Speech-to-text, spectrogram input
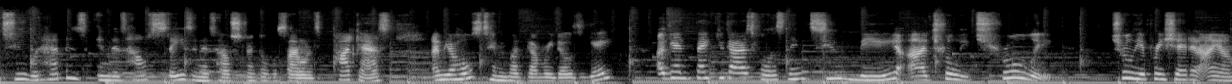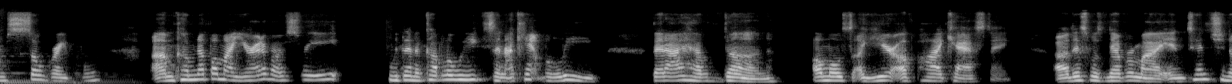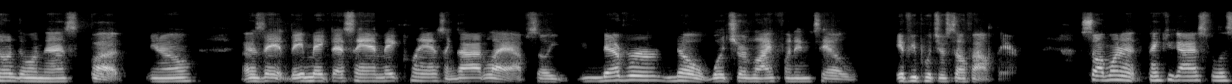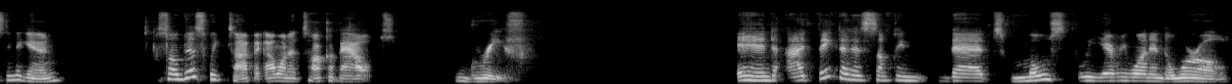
welcome to What Happens in This House Stays in This House Strength Over Silence podcast. I'm your host, Tammy Montgomery Dozier. Again, thank you guys for listening to me. I truly, truly, truly appreciate it. I am so grateful. I'm coming up on my year anniversary within a couple of weeks, and I can't believe that I have done almost a year of podcasting. Uh, this was never my intention on doing this, but you know, as they, they make that saying, make plans and God laughs. So you never know what your life would entail if you put yourself out there. So I want to thank you guys for listening again. So this week topic, I want to talk about grief. And I think that is something that mostly everyone in the world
